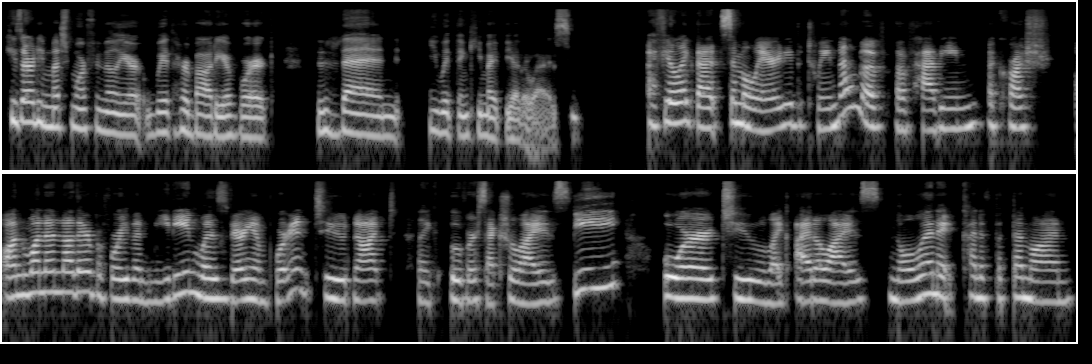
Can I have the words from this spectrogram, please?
he's already much more familiar with her body of work than you would think he might be otherwise. I feel like that similarity between them of of having a crush on one another before even meeting was very important to not like over sexualize Bee or to like idolize Nolan. It kind of put them on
